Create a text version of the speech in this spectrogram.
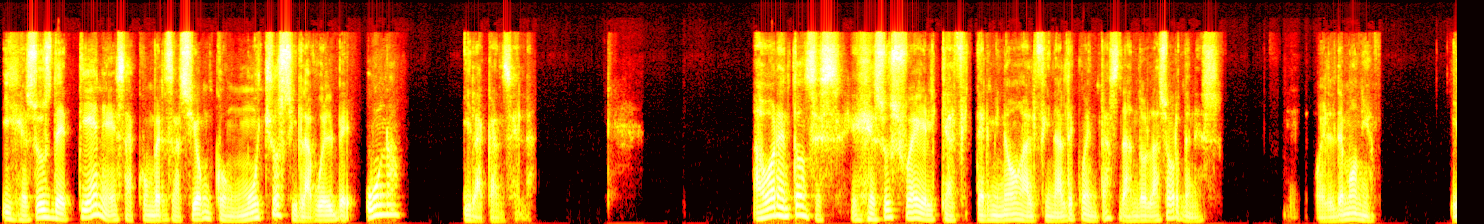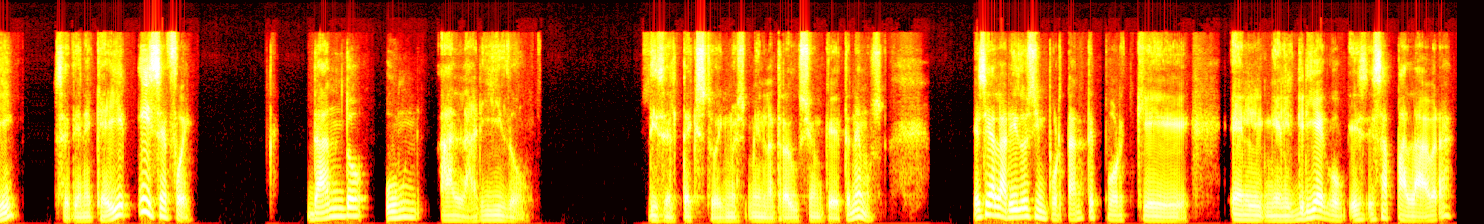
y Jesús detiene esa conversación con muchos y la vuelve uno y la cancela. Ahora entonces, Jesús fue el que terminó al final de cuentas dando las órdenes, o el demonio, y se tiene que ir y se fue, dando un alarido, dice el texto en, en la traducción que tenemos. Ese alarido es importante porque en el griego es, esa palabra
